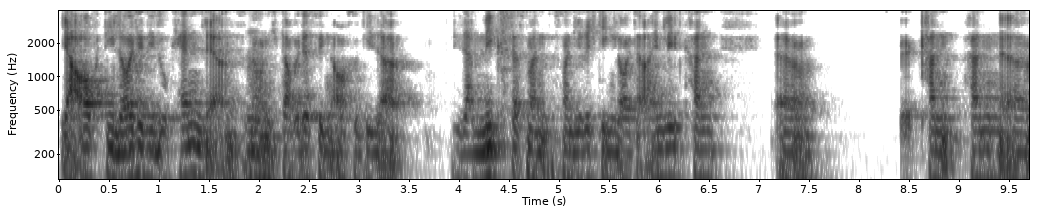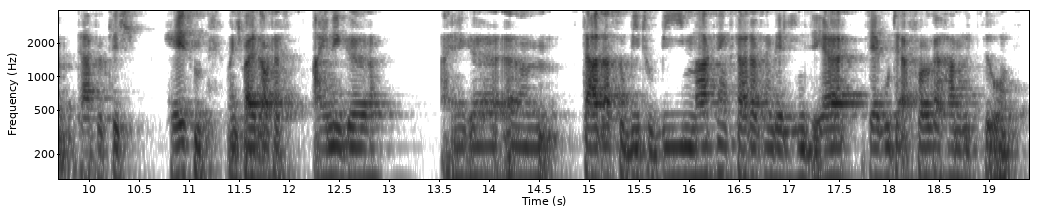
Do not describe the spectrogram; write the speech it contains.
ja auch die Leute, die du kennenlernst. Ne? Und ich glaube deswegen auch so dieser, dieser Mix, dass man, dass man die richtigen Leute einlädt kann, äh, kann, kann äh, da wirklich helfen. Und ich weiß auch, dass einige einige ähm, Startups, so B2B, Marketing-Startups in Berlin sehr, sehr gute Erfolge haben mit so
